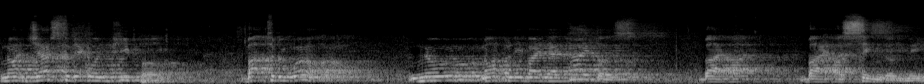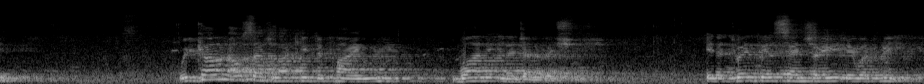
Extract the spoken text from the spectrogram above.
not just to their own people, but to the world, known not only by their titles, but by a single name. We count ourselves lucky to find one in a generation. In the 20th century, there were three.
